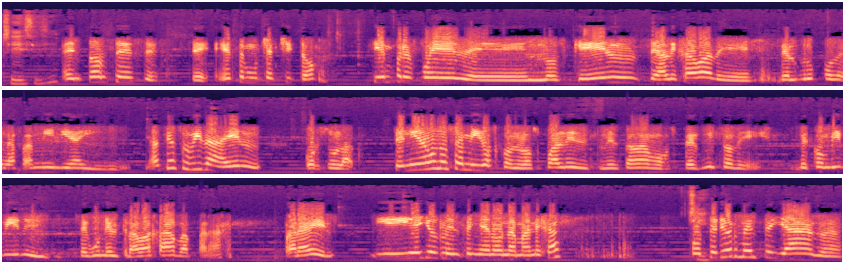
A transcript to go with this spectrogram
Sí, sí, sí. Entonces, este, este muchachito siempre fue de los que él se alejaba de, del grupo de la familia y hacía su vida a él por su lado. Tenía unos amigos con los cuales les dábamos permiso de, de convivir y según él trabajaba para, para él. Y ellos le enseñaron a manejar. Sí. Posteriormente ya eh,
